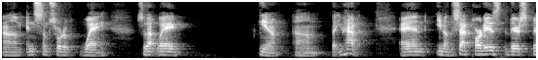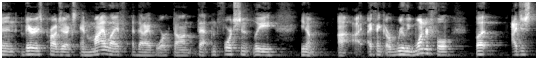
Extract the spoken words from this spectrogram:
um, in some sort of way. So that way, you know, um, that you have it. And, you know, the sad part is there's been various projects in my life that I've worked on that unfortunately, you know, I, I think are really wonderful, but I just,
